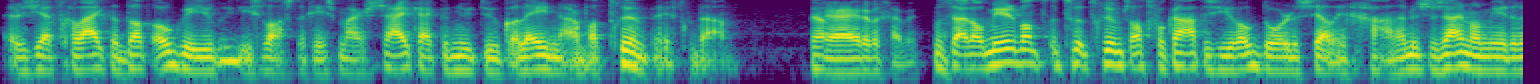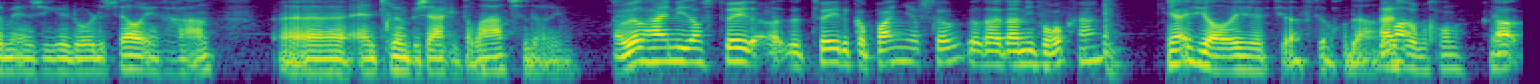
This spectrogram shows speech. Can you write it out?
Eh, Dus je hebt gelijk dat dat ook weer juridisch lastig is. Maar zij kijken nu natuurlijk alleen naar wat Trump heeft gedaan. Ja, nee, dat begrijp ik. Er zijn al meer, want Tr- Trumps advocaat is hier ook door de cel ingegaan. hè. Dus er zijn al meerdere mensen hier door de cel ingegaan. Eh, en Trump is eigenlijk de laatste daarin. Maar wil hij niet als tweede, de tweede campagne of zo? Wil hij daar niet voor opgaan? Ja, is hij al, heeft hij heeft hij al gedaan. Hij is al begonnen. Ja,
